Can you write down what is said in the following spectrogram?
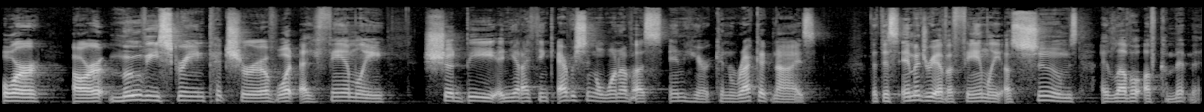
or, our movie screen picture of what a family should be. And yet, I think every single one of us in here can recognize that this imagery of a family assumes a level of commitment.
